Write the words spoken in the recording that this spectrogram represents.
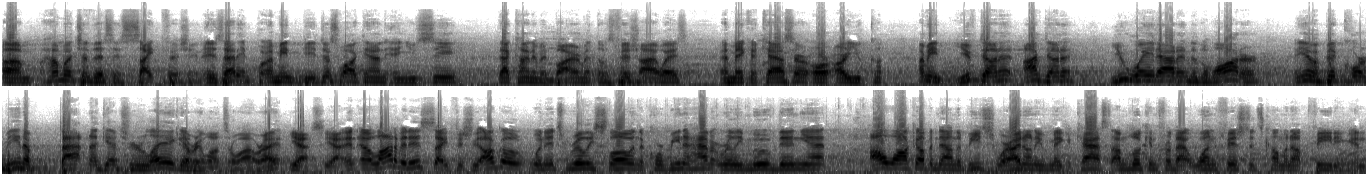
um, how much of this is sight fishing? Is that important? I mean, do you just walk down and you see that kind of environment, those fish highways, and make a cast there? Or are you, co- I mean, you've done it, I've done it. You wade out into the water and you have a big corvina batting against your leg every once in a while, right? Yes, yeah, and a lot of it is sight fishing. I'll go when it's really slow and the corbina haven't really moved in yet. I'll walk up and down the beach where I don't even make a cast. I'm looking for that one fish that's coming up feeding. And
